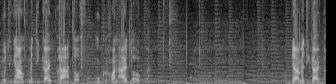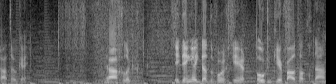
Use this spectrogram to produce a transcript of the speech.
Moet ik nou met die guy praten of moet ik er gewoon uitlopen? Ja, met die guy praten, oké. Ja, gelukkig. Ik denk dat ik dat de vorige keer ook een keer fout had gedaan.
